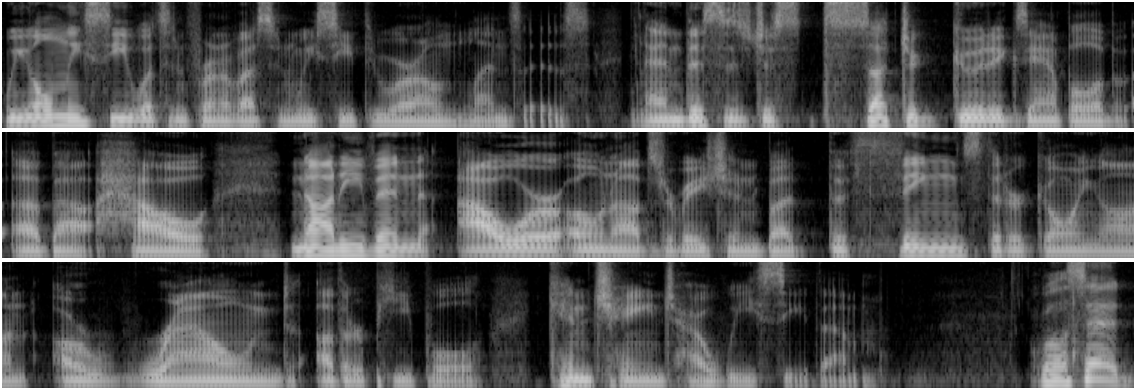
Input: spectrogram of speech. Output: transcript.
we only see what's in front of us and we see through our own lenses. And this is just such a good example of, about how not even our own observation, but the things that are going on around other people can change how we see them. Well said.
